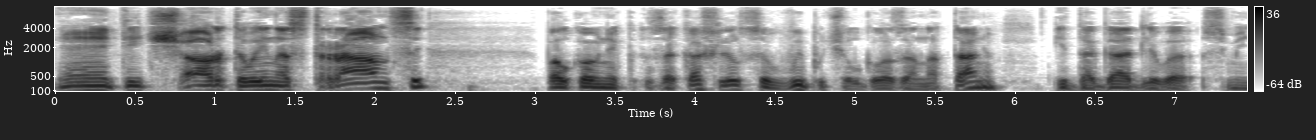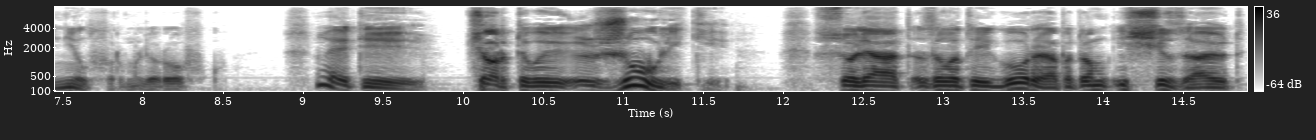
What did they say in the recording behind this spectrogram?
Эти чертовы иностранцы! Полковник закашлялся, выпучил глаза на Таню и догадливо сменил формулировку. Эти чертовы жулики сулят золотые горы, а потом исчезают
